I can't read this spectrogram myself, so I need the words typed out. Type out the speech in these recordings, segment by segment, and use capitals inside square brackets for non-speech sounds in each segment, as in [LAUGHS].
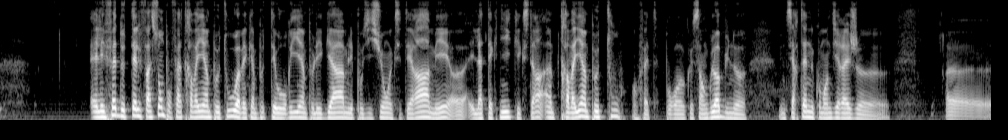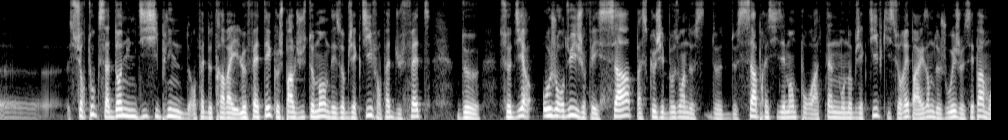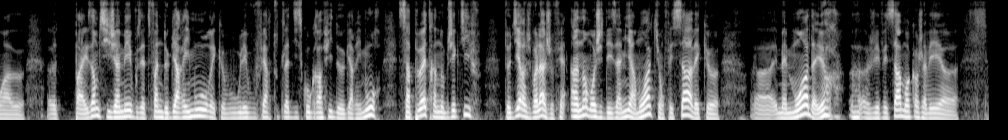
elle est faite de telle façon pour faire travailler un peu tout avec un peu de théorie, un peu les gammes, les positions, etc. Mais euh, et la technique, etc. travailler un peu tout en fait pour euh, que ça englobe une, une certaine, comment dirais-je surtout que ça donne une discipline en fait de travail. Le fait est que je parle justement des objectifs, en fait du fait de se dire aujourd'hui je fais ça parce que j'ai besoin de, ça précisément pour atteindre mon objectif qui serait par exemple de jouer, je sais pas moi. Euh, euh, par exemple, si jamais vous êtes fan de Gary Moore et que vous voulez vous faire toute la discographie de Gary Moore, ça peut être un objectif. Te dire, voilà, je fais un an. Moi, j'ai des amis à moi qui ont fait ça avec. Euh, et même moi d'ailleurs, [LAUGHS] j'ai fait ça moi quand j'avais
